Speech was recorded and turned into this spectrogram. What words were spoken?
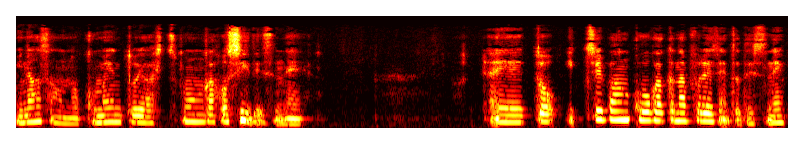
皆さんのコメントや質問が欲しいですね。えっ、ー、と、一番高額なプレゼントですね。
